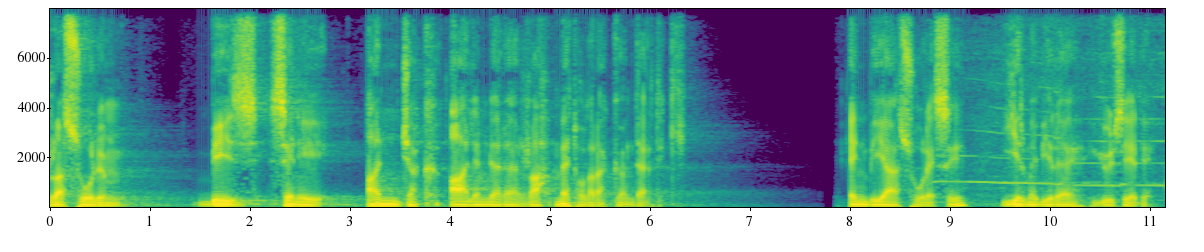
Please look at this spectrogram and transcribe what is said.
Resulüm, biz seni ancak alemlere rahmet olarak gönderdik. Enbiya suresi 21'e 107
